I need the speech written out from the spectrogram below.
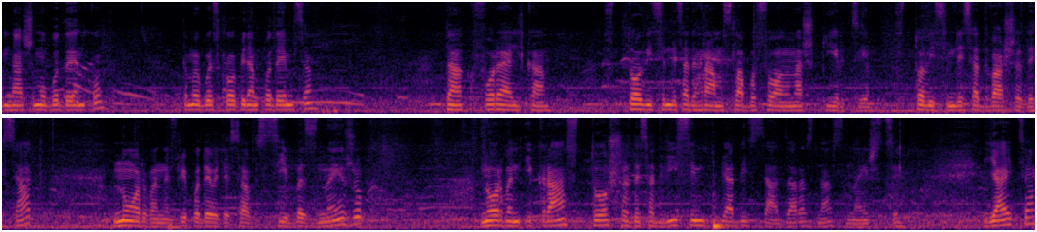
в нашому будинку. То ми обов'язково підемо подивимося. Так, форелька 180 грам слабосолона на шкірці 182,60. Норвени, собі подивитися всі без знижок. Норвен ікра 168,50. Зараз на знижці. Яйця.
